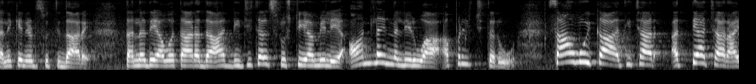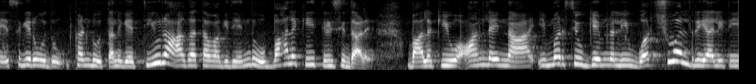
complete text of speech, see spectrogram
ತನಿಖೆ ನಡೆಸುತ್ತಿದ್ದಾರೆ. ತನ್ನದೇ ಅವತಾರದ ಡಿಜಿಟಲ್ ಸೃಷ್ಟಿಯ ಮೇಲೆ ಆನ್ಲೈನ್ನಲ್ಲಿರುವ ಅಪರಿಚಿತರು ಸಾಮೂಹಿಕ ಅತಿಚಾರ, ಅತ್ಯಾಚಾರ ಎಸಗಿರುವುದು ಕಂಡು ತನಗೆ ತೀವ್ರ ಆಘಾತವಾಗಿದೆ ಎಂದು ಬಾಲಕಿ ತಿಳಿಸಿದ್ದಾಳೆ. ಬಾಲಕಿಯು ಆನ್ಲೈನ್ನ ಇಮರ್ಸಿವ್ ಗೇಮ್ನಲ್ಲಿ ವರ್ಚುವಲ್ ರಿಯಾಲಿಟಿ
